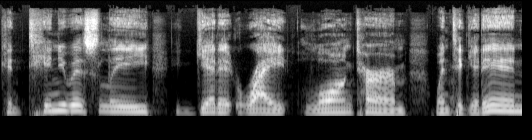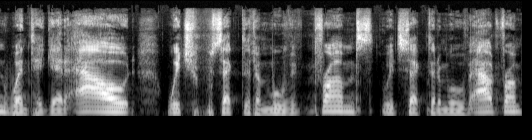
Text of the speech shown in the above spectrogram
continuously get it right long term when to get in, when to get out, which sector to move from, which sector to move out from.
